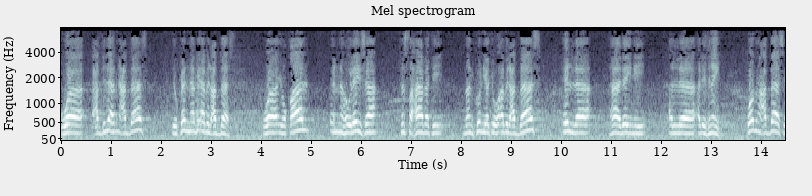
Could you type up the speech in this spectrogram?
وعبد الله بن عباس يكن بأبي العباس ويقال إنه ليس في الصحابة من كنيته أبي العباس إلا هذين الاثنين. وابن عباس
